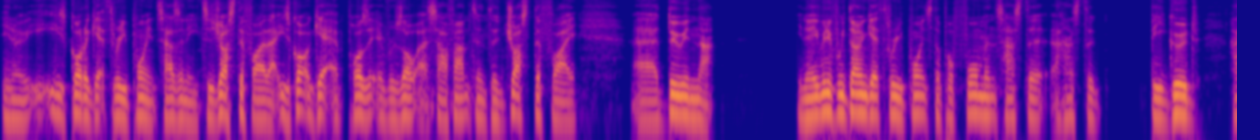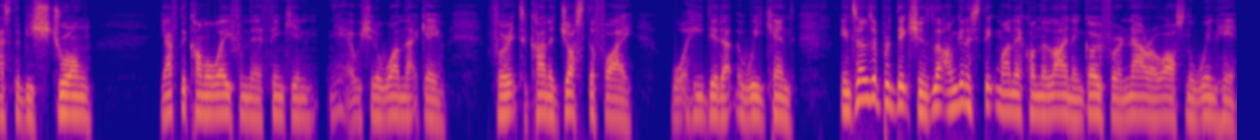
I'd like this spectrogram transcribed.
you know, he's got to get three points, hasn't he, to justify that? He's got to get a positive result at Southampton to justify uh, doing that. You know, even if we don't get three points, the performance has to has to be good, has to be strong. You have to come away from there thinking, yeah, we should have won that game for it to kind of justify what he did at the weekend. In terms of predictions, look, I'm going to stick my neck on the line and go for a narrow Arsenal win here.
